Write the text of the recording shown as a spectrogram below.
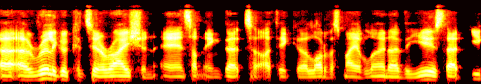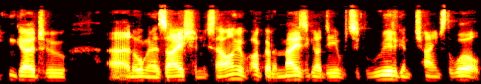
Uh, a really good consideration and something that I think a lot of us may have learned over the years that you can go to uh, an organization, and say, I've got an amazing idea which is really going to change the world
